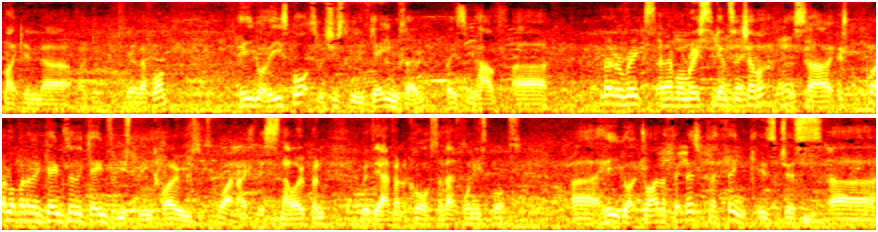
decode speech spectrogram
like in uh, like real F1. Here you got the esports, which used to be the game zone. Basically, you have uh, a load of rigs and everyone races against each other. It's, uh, it's quite a lot better than game zone. The game zone used to be enclosed. It's quite nice. This is now open with the advent, of course, of F1 esports. Uh, here you got driver fitness, which I think is just uh,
